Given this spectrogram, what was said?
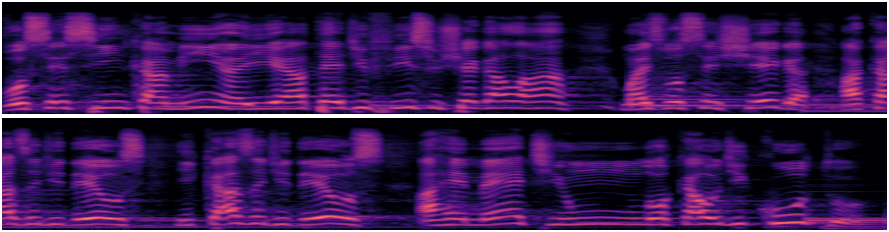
você se encaminha e é até difícil chegar lá, mas você chega à casa de Deus, e casa de Deus arremete um local de culto,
